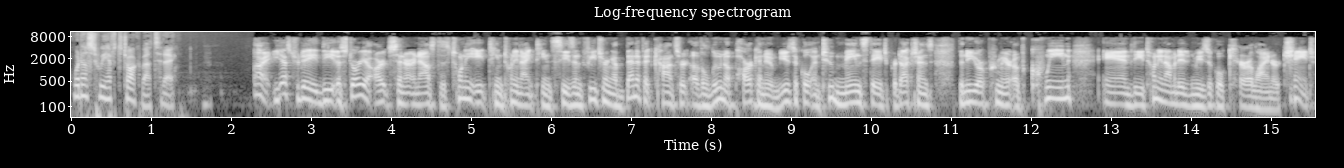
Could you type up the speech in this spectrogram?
what else do we have to talk about today? All right. Yesterday, the Astoria Arts Center announced its 2018 2019 season featuring a benefit concert of Luna Park, a new musical, and two main stage productions the New York premiere of Queen and the Tony nominated musical Caroline or Change.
